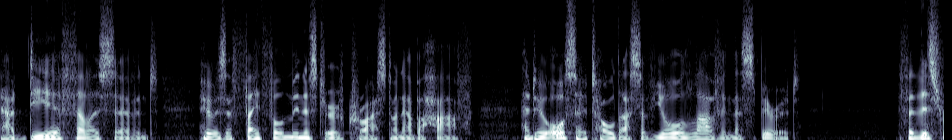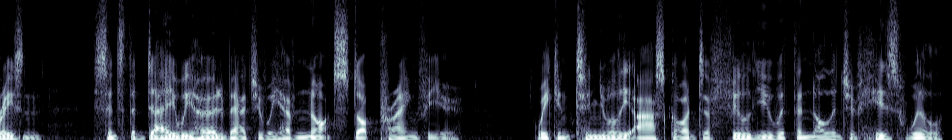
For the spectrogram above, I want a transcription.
our dear fellow servant, who is a faithful minister of Christ on our behalf, and who also told us of your love in the Spirit. For this reason, since the day we heard about you, we have not stopped praying for you. We continually ask God to fill you with the knowledge of His will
